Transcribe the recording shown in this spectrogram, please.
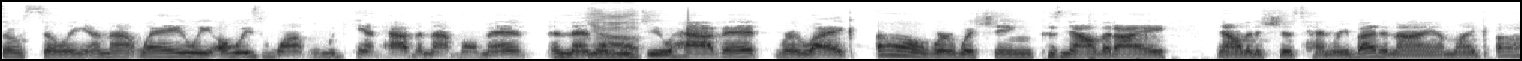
so silly in that way. We always want when we can't have in that moment, and then when we do have it, we're like, oh, we're wishing because now that I now that it's just Henry Budd and I, I'm like, oh,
